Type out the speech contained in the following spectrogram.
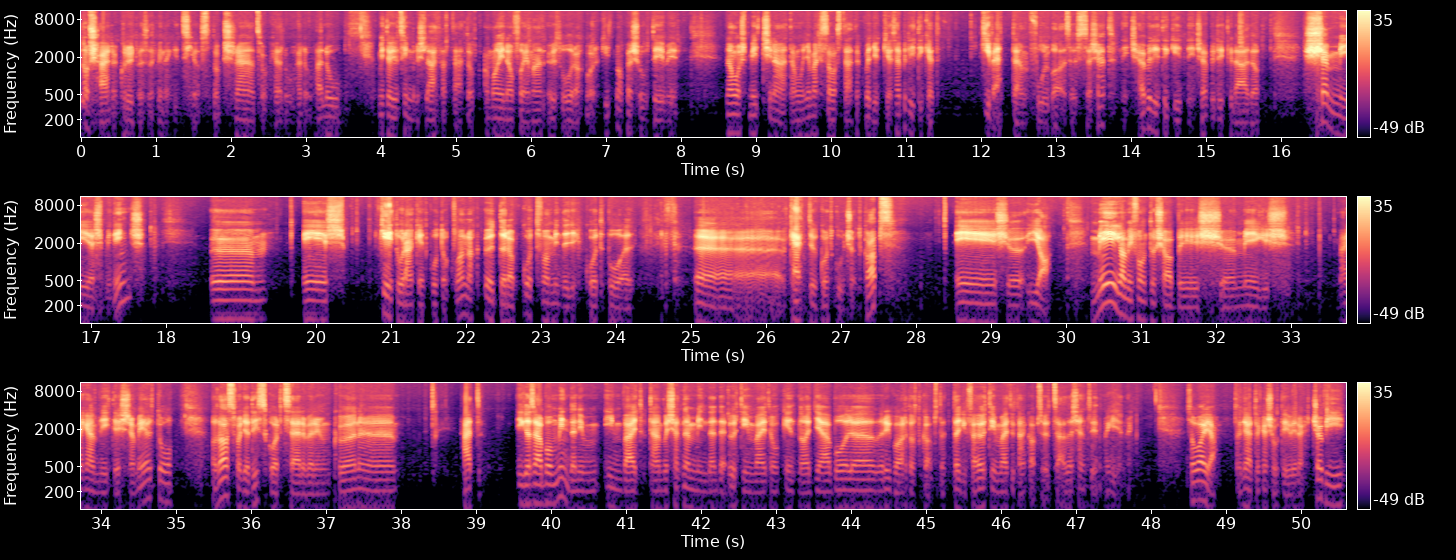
Nos hát, akkor üdvözlök mindenkit, sziasztok srácok, hello, hello, hello. Mint ahogy a címben is láthattátok, a mai nap folyamán 5 órakor kit Napesó TV. Na most mit csináltam, ugye megszavaztátok, vegyük ki az ability kivettem fullba az összeset, nincs ability kit, nincs ability láda, semmi ilyesmi nincs. Öm, és két óránként kotok vannak, öt darab kot van, mindegyik kotból ö, kettő kotkulcsot kapsz, és ja, még ami fontosabb és mégis megemlítésre méltó, az az, hogy a Discord szerverünkön, hát igazából minden invite után, vagy hát nem minden, de 5 invite nagyjából rewardot kapsz. Tehát tegyük fel 5 invite után kapsz 500 esencét, meg ilyenek. Szóval ja, gyertek SO TV-re. Csövi!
